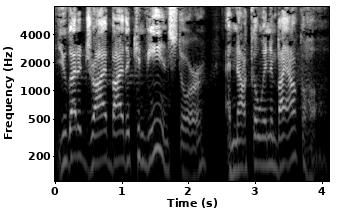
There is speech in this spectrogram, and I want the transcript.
you got to drive by the convenience store and not go in and buy alcohol,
